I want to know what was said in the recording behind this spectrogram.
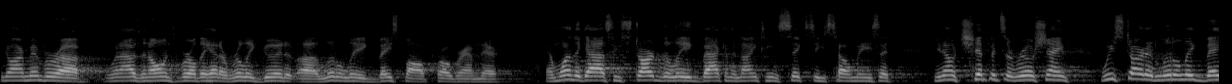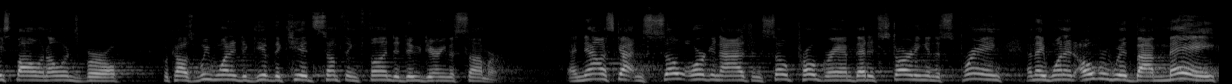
You know, I remember uh, when I was in Owensboro, they had a really good uh, Little League baseball program there. And one of the guys who started the league back in the 1960s told me, he said, You know, Chip, it's a real shame. We started Little League baseball in Owensboro because we wanted to give the kids something fun to do during the summer. And now it's gotten so organized and so programmed that it's starting in the spring and they want it over with by May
